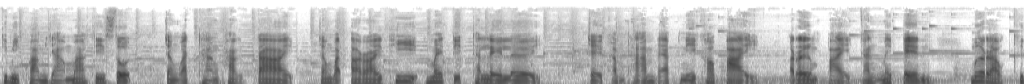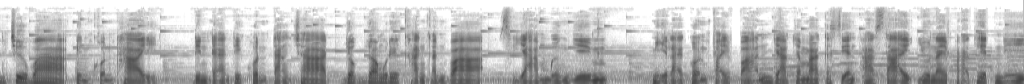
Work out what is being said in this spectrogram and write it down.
ที่มีความยาวมากที่สุด จังหวัดทางภาคใต้ จังหวัดอะไรที่ไม่ติดทะเลเลย เจอคำถามแบบนี้เข้าไป เริ่มไปกันไม่เป็น เมื่อเราขึ้นชื่อว่าเป็นคนไทย ดินแดนที่คนต่างชาติยกย่องเรียกขานกันว่า สยามเมืองยิ้ม มีหลายคนใฝ่ฝันอยากจะมาเกษียณอาศัยอยู่ในประเทศนี้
